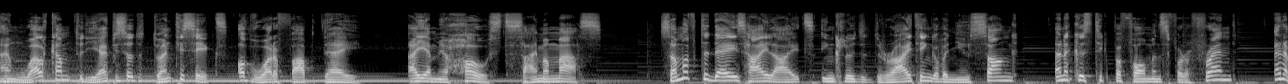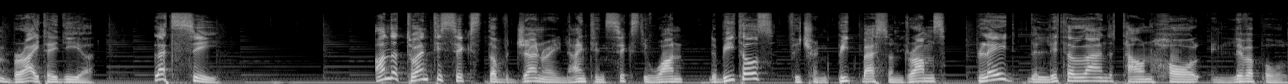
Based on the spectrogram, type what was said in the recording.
and welcome to the episode 26 of What a Fab Day. I am your host, Simon Mas. Some of today's highlights included the writing of a new song, an acoustic performance for a friend, and a bright idea. Let's see. On the 26th of January 1961, the Beatles, featuring Pete Best on drums, played the Litherland Town Hall in Liverpool.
